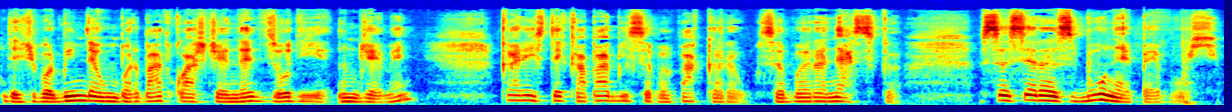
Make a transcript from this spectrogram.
Deci vorbim de un bărbat cu ascendent zodie în gemeni, care este capabil să vă facă rău, să vă rănească, să se răzbune pe voi.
